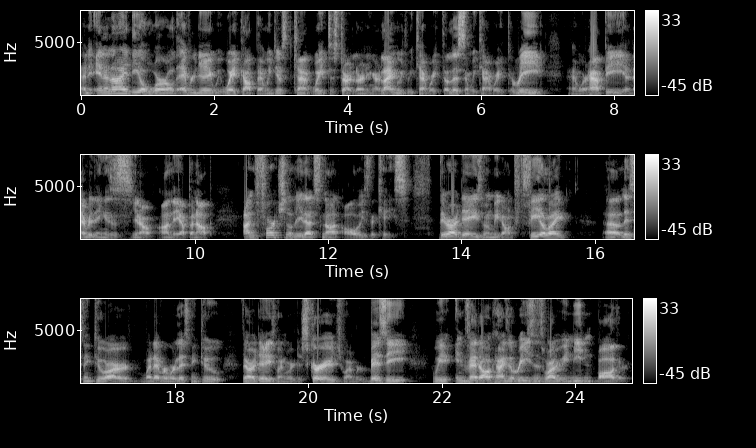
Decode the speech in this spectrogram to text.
And in an ideal world, every day we wake up and we just can't wait to start learning our language. We can't wait to listen. We can't wait to read. And we're happy and everything is, you know, on the up and up. Unfortunately, that's not always the case. There are days when we don't feel like uh, listening to our whatever we're listening to. There are days when we're discouraged, when we're busy. We invent all kinds of reasons why we needn't bother.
